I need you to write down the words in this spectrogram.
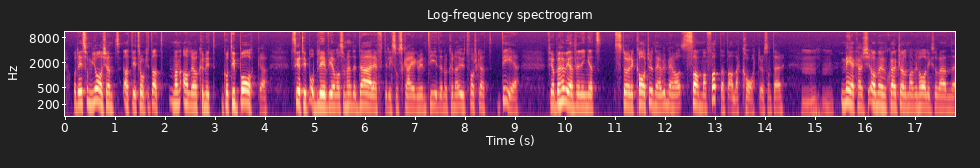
Och det är som jag har känt att det är tråkigt att man aldrig har kunnat gå tillbaka. Se typ Oblivion, vad som hände där efter liksom Skyrim-tiden och kunna utforska det. För jag behöver egentligen inget större kartor utan jag vill mer ha sammanfattat alla kartor och sånt där Mm, mm. med kanske, ja men självklart om man vill ha liksom en eh,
